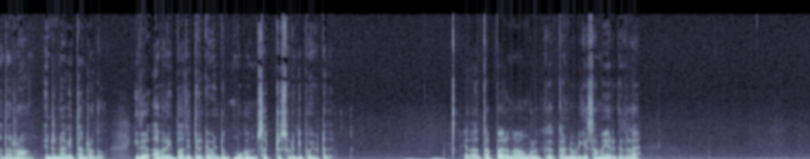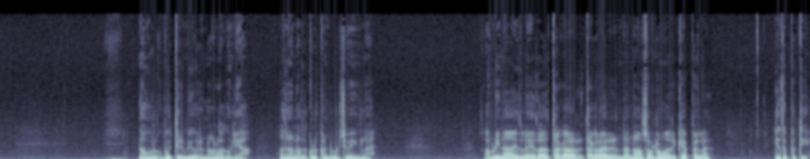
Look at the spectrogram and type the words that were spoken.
அதான் ராங் என்று நகைத்தான் ரகு. இது அவரை பாதித்திருக்க வேண்டும். முகம் சற்று சுருங்கி போய்விட்டது. ஏதாவது தப்பாக இருந்தால் உங்களுக்கு கண்டுபிடிக்க சமயம் இருக்குதுல்ல? நான் ஊருக்கு போய் திரும்பி வர நாளாகும் இல்லையா? அதனால் அதுக்குள்ளே கண்டுபிடிச்சி வைங்களேன். அப்படின்னா இதில் ஏதாவது தகராறு தகராறு இருந்தால் நான் சொல்கிற மாதிரி கேட்பேன்ல எதை பற்றி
